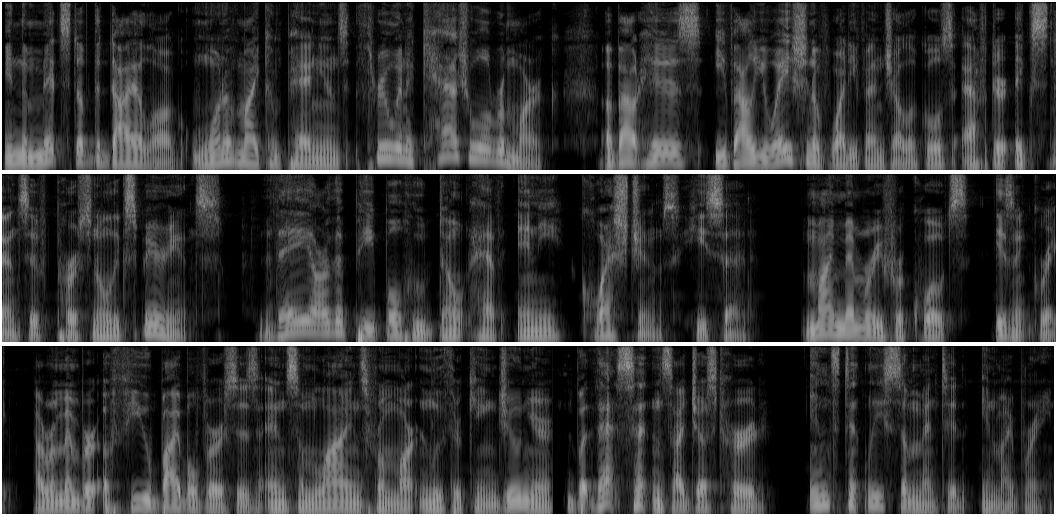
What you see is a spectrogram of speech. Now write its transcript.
In the midst of the dialogue, one of my companions threw in a casual remark about his evaluation of white evangelicals after extensive personal experience. They are the people who don't have any questions, he said. My memory for quotes isn't great. I remember a few Bible verses and some lines from Martin Luther King Jr., but that sentence I just heard instantly cemented in my brain.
